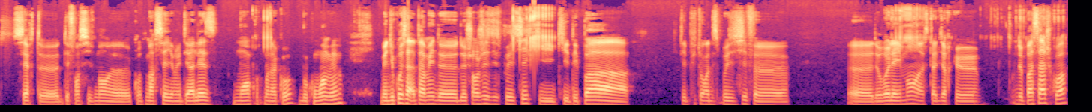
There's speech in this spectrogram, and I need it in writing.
Certes euh, défensivement euh, contre Marseille on était à l'aise, moins contre Monaco, beaucoup moins même. Mais du coup ça a permis de, changer ce dispositif qui qui était pas qui était plutôt un dispositif de relayement, c'est-à-dire que de passage quoi.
